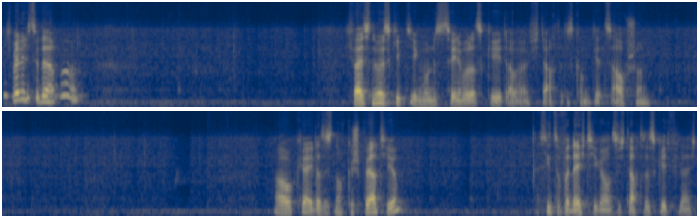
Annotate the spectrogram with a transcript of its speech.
Ich will nicht zu der. Ich weiß nur, es gibt irgendwo eine Szene, wo das geht, aber ich dachte, das kommt jetzt auch schon. Okay, das ist noch gesperrt hier. Sieht so verdächtig aus. Ich dachte, das geht vielleicht.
